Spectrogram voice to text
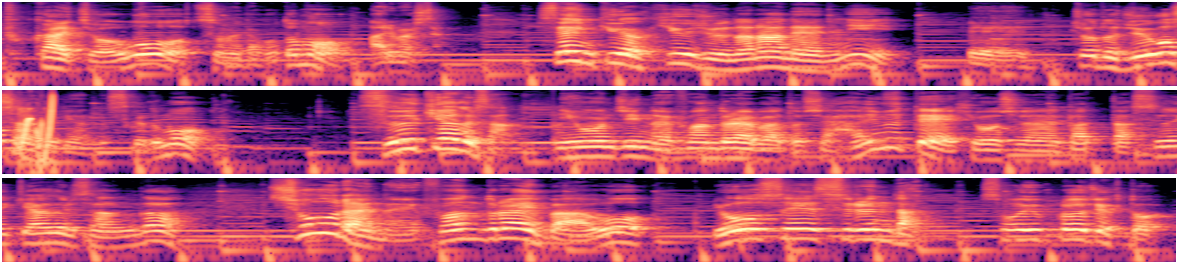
副会長を務めたこともありました。1997年に、えー、ちょうど15歳の時なんですけども鈴木あぐりさん日本人の F1 ドライバーとして初めて表彰台に立った鈴木あぐりさんが将来の F1 ドライバーを養成するんだ。そういうプロジェクト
